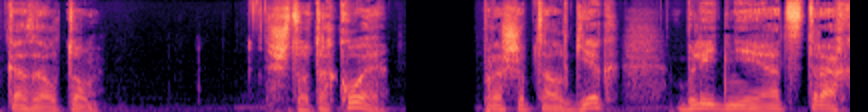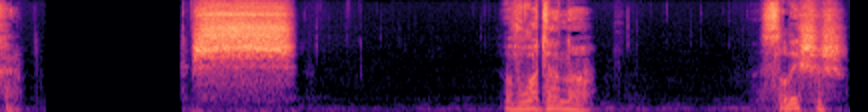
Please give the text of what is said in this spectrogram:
Сказал Том. «Что такое?» — прошептал Гек, бледнее от страха. «Шш! Вот оно! Слышишь?»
